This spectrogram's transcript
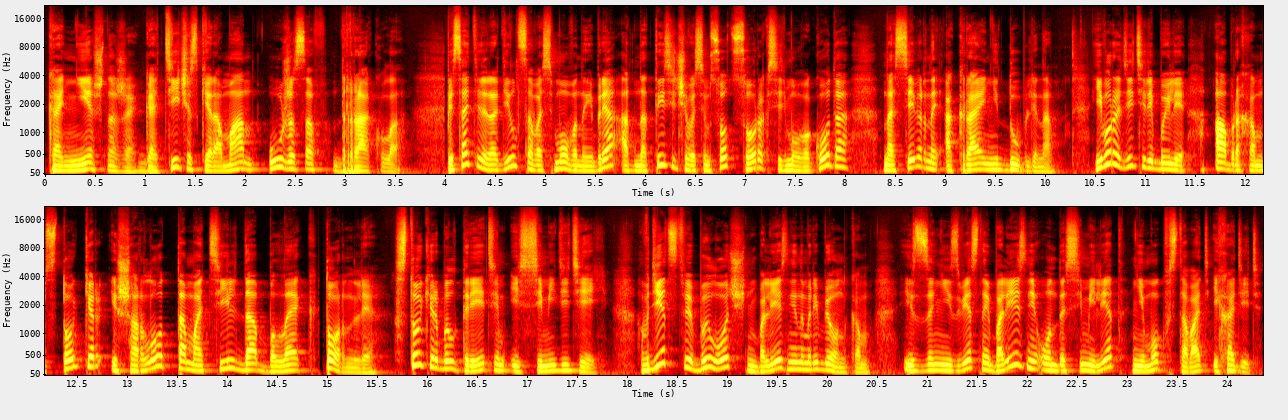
конечно же, готический роман ужасов «Дракула». Писатель родился 8 ноября 1847 года на северной окраине Дублина. Его родители были Абрахам Стокер и Шарлотта Матильда Блэк Торнли. Стокер был третьим из семи детей. В детстве был очень болезненным ребенком. Из-за неизвестной болезни он до 7 лет не мог вставать и ходить.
